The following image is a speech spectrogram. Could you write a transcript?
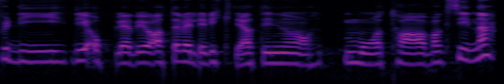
Fordi de opplever jo at det er veldig viktig at de nå må ta vaksine.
